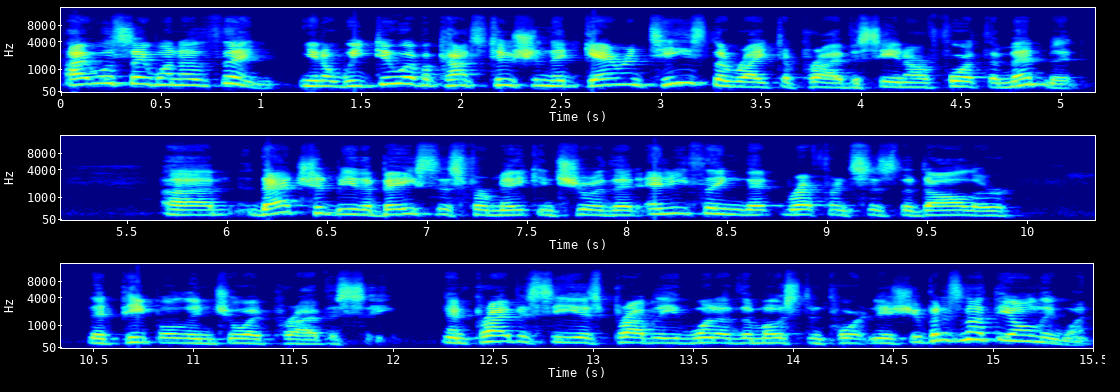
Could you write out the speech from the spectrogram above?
I will say one other thing. You know, we do have a constitution that guarantees the right to privacy in our Fourth Amendment. Um, that should be the basis for making sure that anything that references the dollar, that people enjoy privacy. And privacy is probably one of the most important issues, but it's not the only one.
